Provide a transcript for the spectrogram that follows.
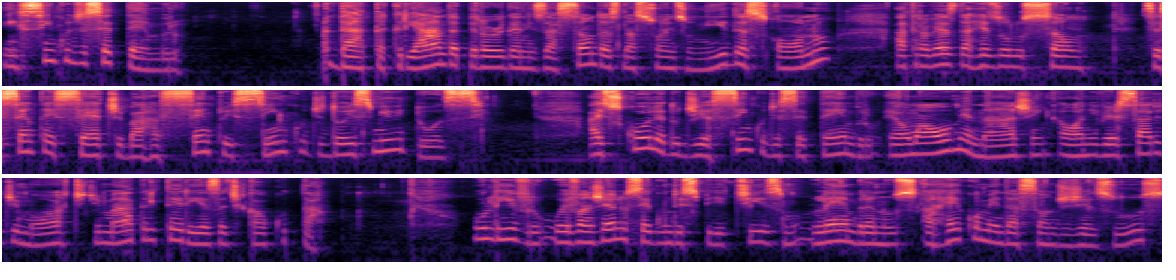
em 5 de setembro, data criada pela Organização das Nações Unidas, ONU, através da Resolução 67-105 de 2012. A escolha do dia 5 de setembro é uma homenagem ao aniversário de morte de Madre Teresa de Calcutá. O livro O Evangelho segundo o Espiritismo lembra-nos a recomendação de Jesus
